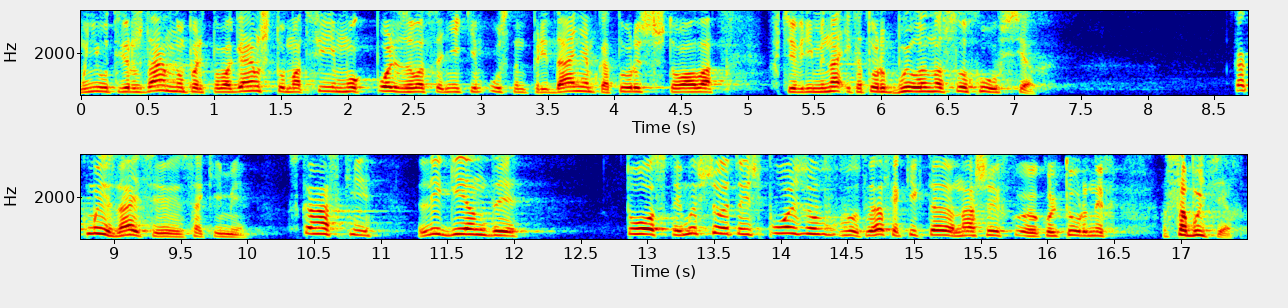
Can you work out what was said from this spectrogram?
Мы не утверждаем, но предполагаем, что Матфей мог пользоваться неким устным преданием, которое существовало в те времена и которое было на слуху у всех. Как мы, знаете, всякими сказки, легенды, тосты. Мы все это используем в каких-то наших э, культурных событиях.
